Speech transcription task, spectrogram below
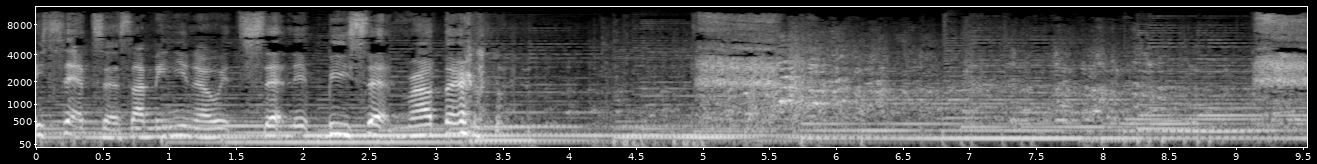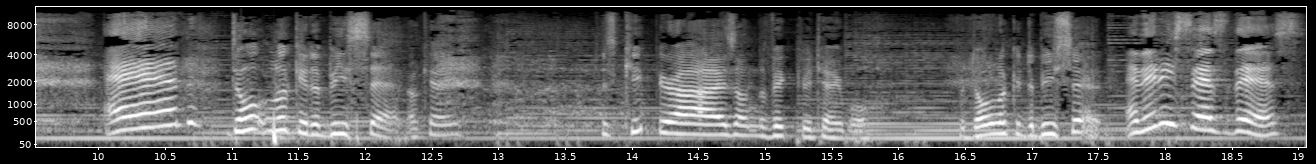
besets us. I mean, you know, it's setting it besetting right there. and Don't look at a beset, okay? Just keep your eyes on the victory table. But don't look at the beset. And then he says this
